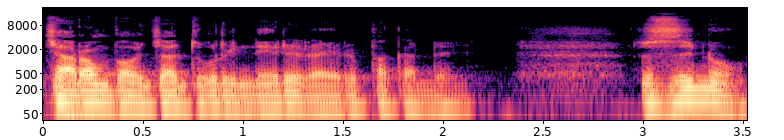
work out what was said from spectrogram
ucharamba uchati uri nherera here pakadai. Zvino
